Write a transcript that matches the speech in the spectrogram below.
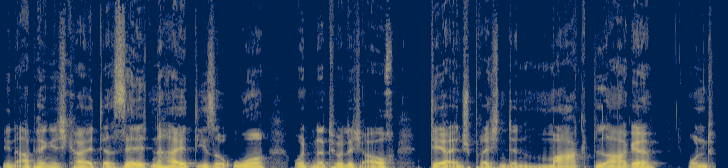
in Abhängigkeit der Seltenheit dieser Uhr und natürlich auch der entsprechenden Marktlage und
